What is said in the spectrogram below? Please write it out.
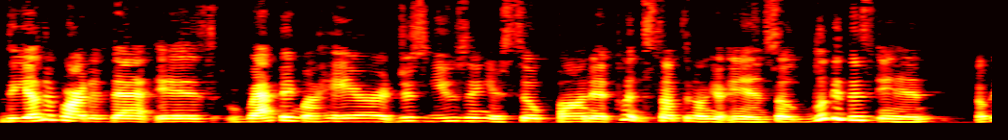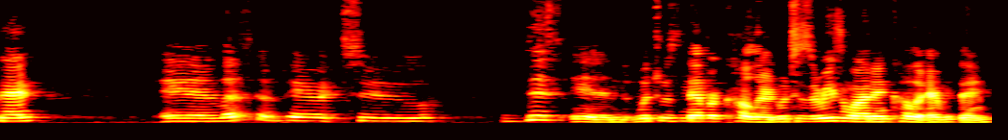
the other part of that is wrapping my hair, just using your silk bonnet, putting something on your end. So look at this end, okay? And let's compare it to this end, which was never colored, which is the reason why I didn't color everything.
